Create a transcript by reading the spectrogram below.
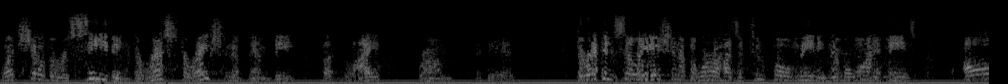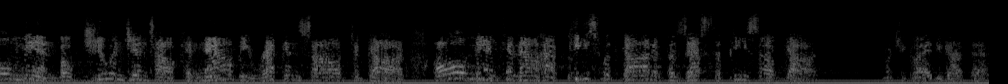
what shall the receiving, the restoration of them be, but life from the dead? The reconciliation of the world has a twofold meaning. Number one, it means all men, both Jew and Gentile, can now be reconciled to God. All men can now have peace with God and possess the peace of God. Aren't you glad you got that?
